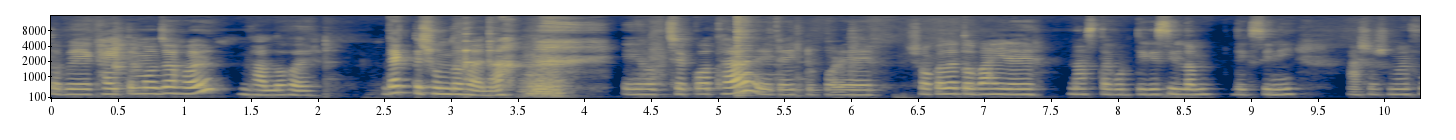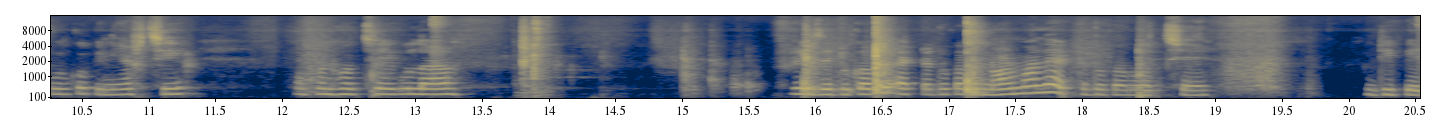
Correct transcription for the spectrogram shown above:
তবে খাইতে মজা হয়, ভালো হয়। দেখতে সুন্দর হয় না। এই হচ্ছে কথা, এটা একটু পরে, সকালে তো বাইরে নাস্তা করতে গেছিলাম দেখছিনি আসার সময় ফুলকপি নিয়ে আসছি। এখন হচ্ছে এগুলা ফ্রিজে ঢুকাবো, একটা ঢুকাবো নর্মালে, একটা ঢুকাবো হচ্ছে ডিপে।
